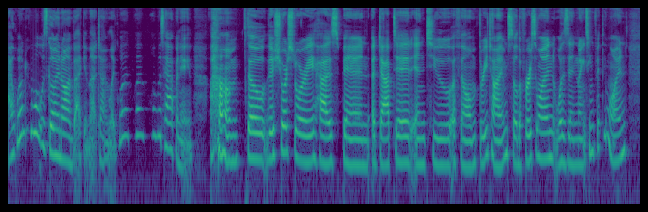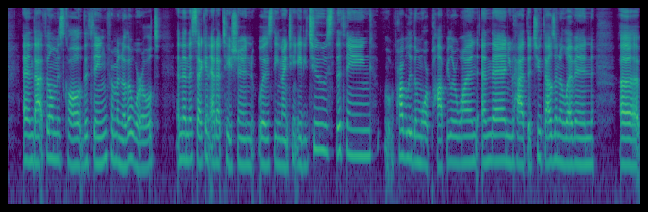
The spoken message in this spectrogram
i wonder what was going on back in that time. Like what what, what was happening? Um so this short story has been adapted into a film three times. So the first one was in 1951 and that film is called the thing from another world And then the second adaptation was the 1982's The Thing, probably the more popular one. And then you had the 2011 uh,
